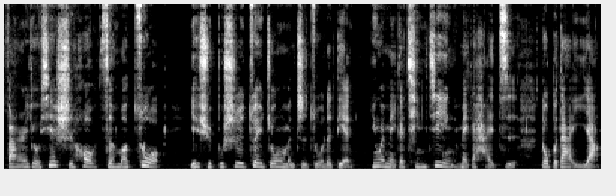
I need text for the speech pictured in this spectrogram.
反而有些时候怎么做，也许不是最终我们执着的点，因为每个情境、每个孩子都不大一样。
